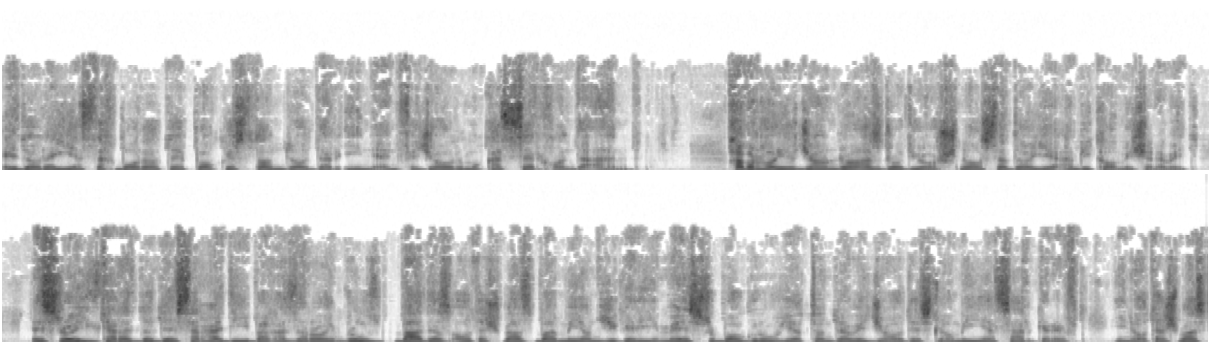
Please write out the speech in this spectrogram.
اداره استخبارات پاکستان را در این انفجار مقصر خوانده اند. خبرهای جهان را از رادیو آشنا صدای امریکا می شنوید. اسرائیل تردد سرحدی به غزه را امروز بعد از آتش بس به میانجیگری مصر با گروه تندرو جهاد اسلامی سر گرفت این آتش بس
